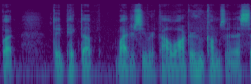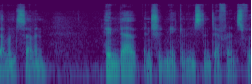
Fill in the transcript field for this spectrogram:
but they picked up wide receiver Kyle Walker, who comes in at a 7 7 hidden dev and should make an instant difference for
